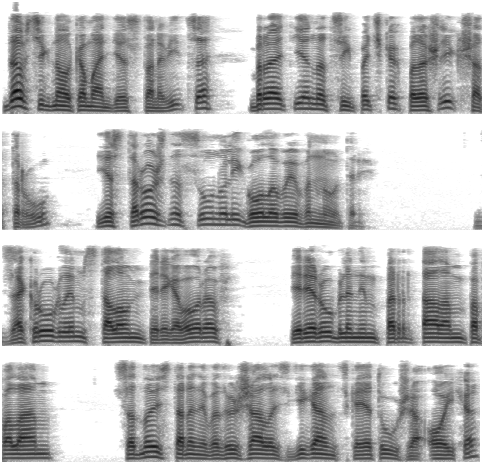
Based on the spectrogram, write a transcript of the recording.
Дав сигнал команде остановиться, братья на цыпочках подошли к шатру и осторожно сунули головы внутрь. За круглым столом переговоров, перерубленным порталом пополам, с одной стороны возвышалась гигантская туша ойха,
